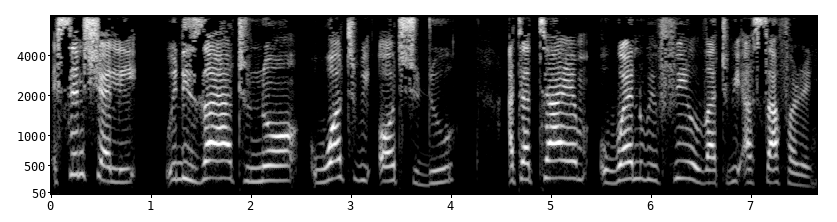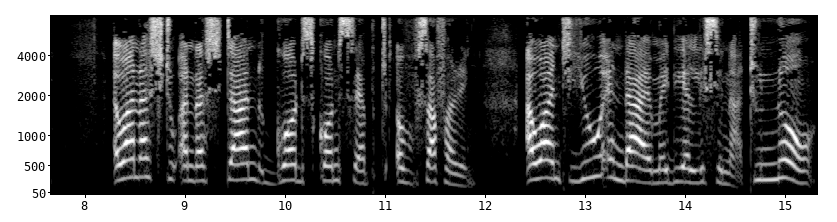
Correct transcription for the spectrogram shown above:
Essentially, we desire to know what we ought to do at a time when we feel that we are suffering. I want us to understand God's concept of suffering. I want you and I, my dear listener, to know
